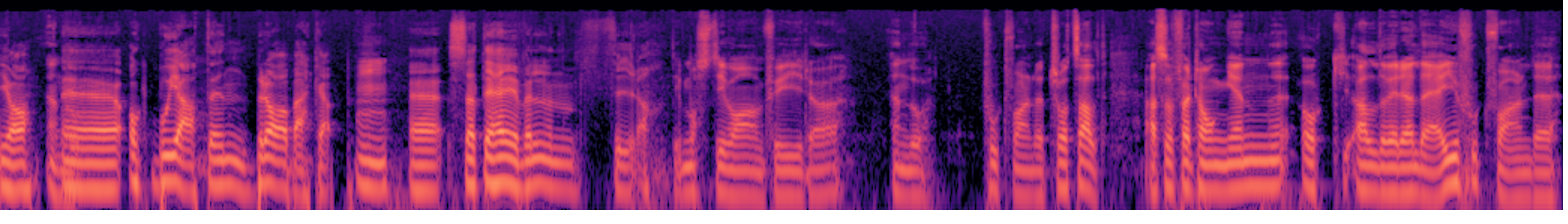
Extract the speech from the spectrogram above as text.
Ja, eh, och Boyata en bra backup. Mm. Eh, så att det här är väl en fyra. Det måste ju vara en fyra ändå, fortfarande, trots allt. Alltså Fertongen och Alderweireld är ju fortfarande,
